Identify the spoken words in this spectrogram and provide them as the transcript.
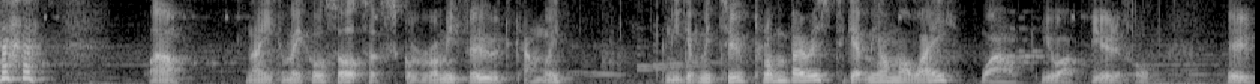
wow. Now you can make all sorts of scrummy food, can we? And you give me two plum berries to get me on my way? Wow, you are beautiful. Ooh,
